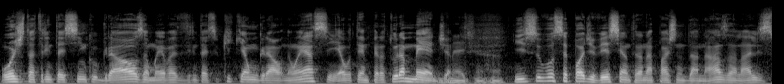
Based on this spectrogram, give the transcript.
hoje está 35 graus, amanhã vai ter 35. O que, que é um grau? Não é assim, é a temperatura média. média uhum. Isso você pode ver se entrar na página da NASA, lá eles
